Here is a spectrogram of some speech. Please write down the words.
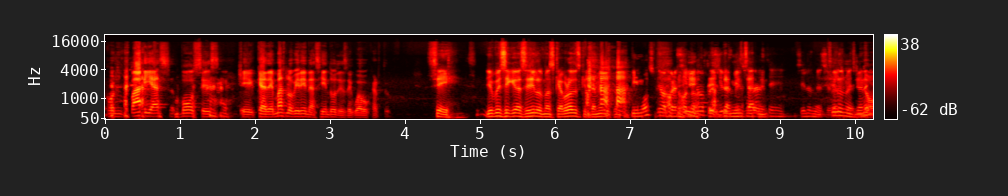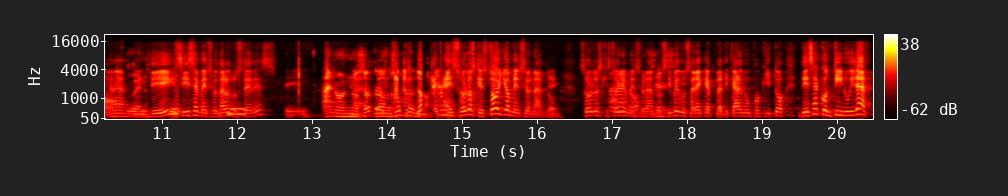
con varias voces, eh, que además lo vienen haciendo desde Huevo Cartoon. Sí, yo pensé que iba a ser los mascabrones que también los compartimos. No, pero sí, no, pero sí también salen. Sí los mencioné. Sí los mencioné. ah, bueno. Sí, sí se mencionaron ustedes. Sí. Ah, no, nosotros. No, nosotros no. son los que estoy yo mencionando. Son los que estoy ah, yo pues mencionando. sí me gustaría que platicaran un poquito de esa continuidad,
